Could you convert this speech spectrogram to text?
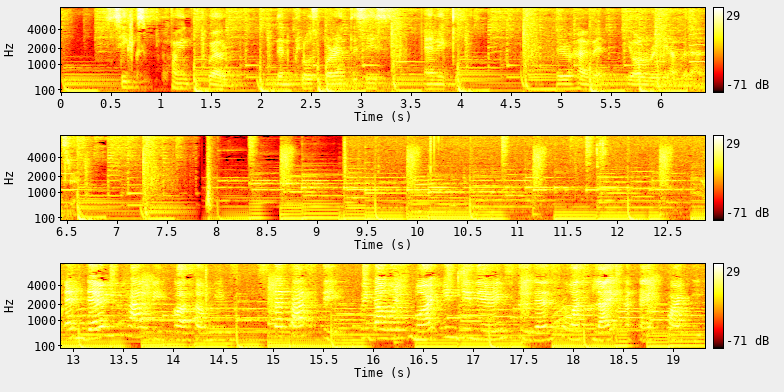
6.12 then close parenthesis and it there you have it. You already have an answer you have awesome Stat-tastic with our smart engineering students was like a tech party.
